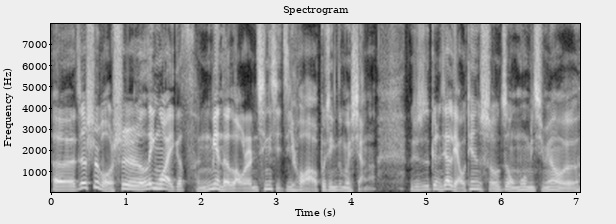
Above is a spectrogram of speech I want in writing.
呃，这是否是另外一个层面的老人清洗计划？不禁这么想啊，就是跟人家聊天的时候，这种莫名其妙的。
